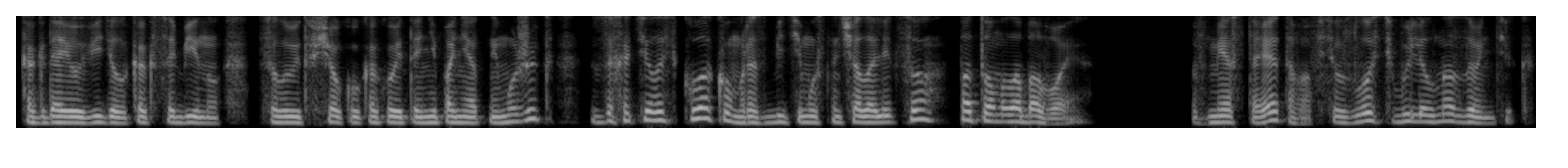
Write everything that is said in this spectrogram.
когда я увидел, как Сабину целует в щеку какой-то непонятный мужик, захотелось кулаком разбить ему сначала лицо, потом лобовое. Вместо этого всю злость вылил на зонтик.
